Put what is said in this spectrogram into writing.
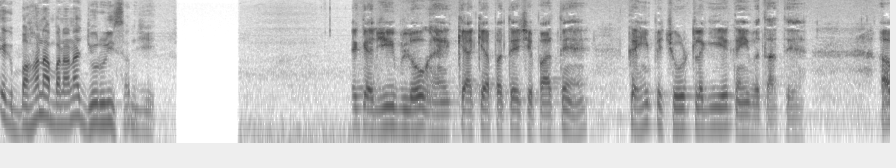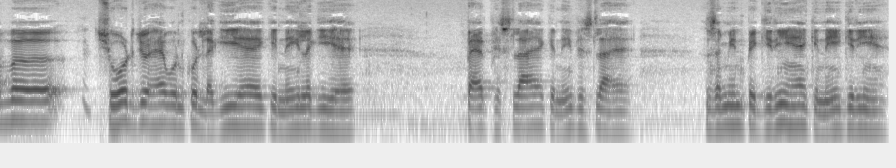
एक बहाना बनाना जरूरी समझी एक अजीब लोग हैं क्या क्या पते छिपाते हैं, कहीं पे चोट लगी है, कहीं बताते हैं। अब, चोट जो है उनको लगी है कि नहीं लगी है? पैर फिसला है कि नहीं फिसला है? ज़मीन पे गिरी हैं कि नहीं गिरी हैं?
